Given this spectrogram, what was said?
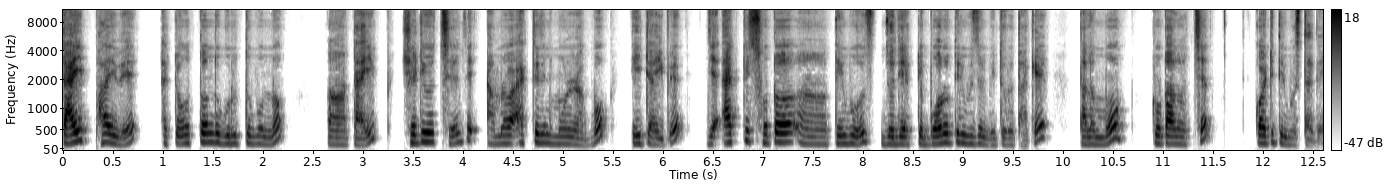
টাইপ ফাইভে একটা অত্যন্ত গুরুত্বপূর্ণ টাইপ সেটি হচ্ছে যে আমরা একটা জিনিস মনে রাখব এই টাইপে যে একটি ছোট ত্রিভুজ যদি একটি বড় ত্রিভুজের ভিতরে থাকে, তাহলে মোট টোটাল হচ্ছে কয়টি ত্রিভুজ থাকে?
